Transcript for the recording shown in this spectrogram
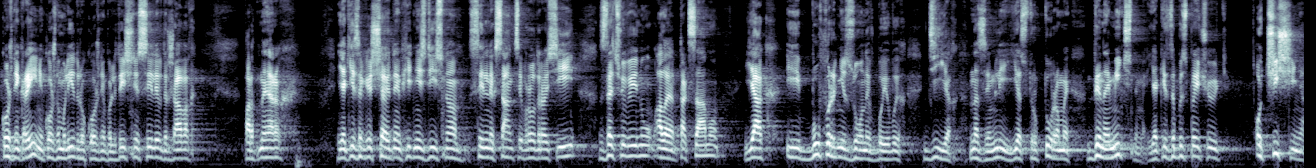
кожній країні, кожному лідеру, кожній політичній силі в державах, партнерах, які захищають необхідність дійсно сильних санкцій проти Росії за цю війну, але так само, як і буферні зони в бойових діях на землі є структурами динамічними, які забезпечують очищення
